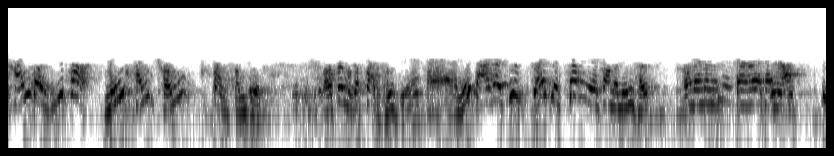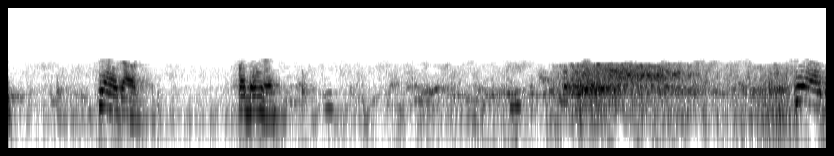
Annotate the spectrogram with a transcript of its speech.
谈到一半没谈成，半成品。哦，这么个半成品。哎，你打这听全是商业上的名词。好，来来来，来来开始啊！亲爱的半成品，亲爱的，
